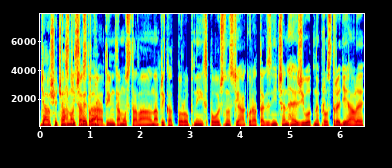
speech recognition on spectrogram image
ďalšie časti Áno, sveta. častokrát im tam ostáva napríklad po ropných spoločnostiach akorát tak zničené životné prostredie, ale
